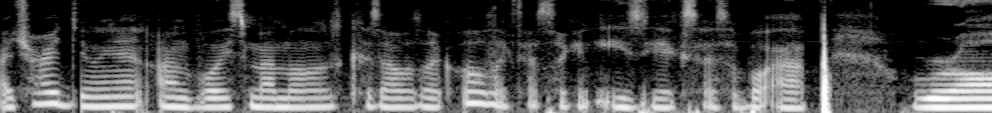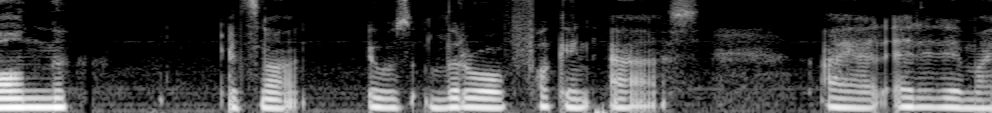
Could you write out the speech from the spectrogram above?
I tried doing it on voice memos because I was like, oh, like that's like an easy, accessible app. Wrong. It's not. It was literal fucking ass. I had edited my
